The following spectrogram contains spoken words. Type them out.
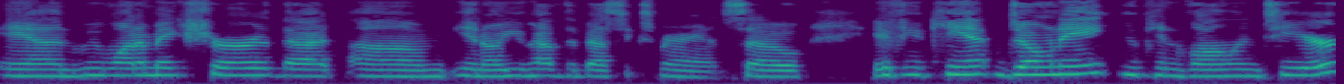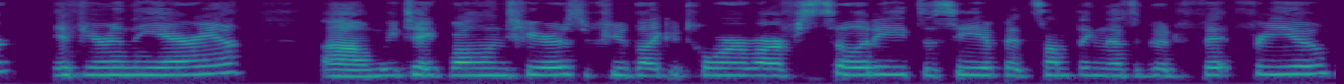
And we want to make sure that um, you know you have the best experience. So if you can't donate, you can volunteer if you're in the area. Um, we take volunteers if you'd like a tour of our facility to see if it's something that's a good fit for you.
